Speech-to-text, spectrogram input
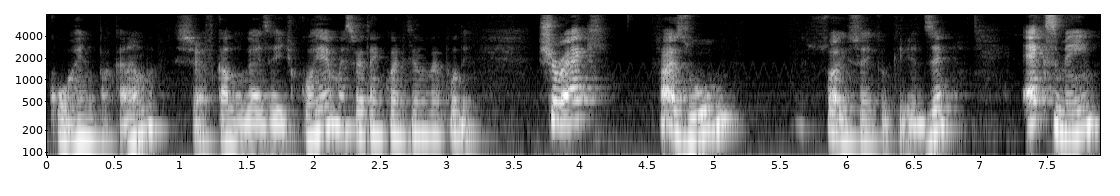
correndo pra caramba. Você vai ficar no gás aí de correr, mas você vai estar em quarentena não vai poder. Shrek, faz urro. Só isso aí que eu queria dizer. X-Men,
